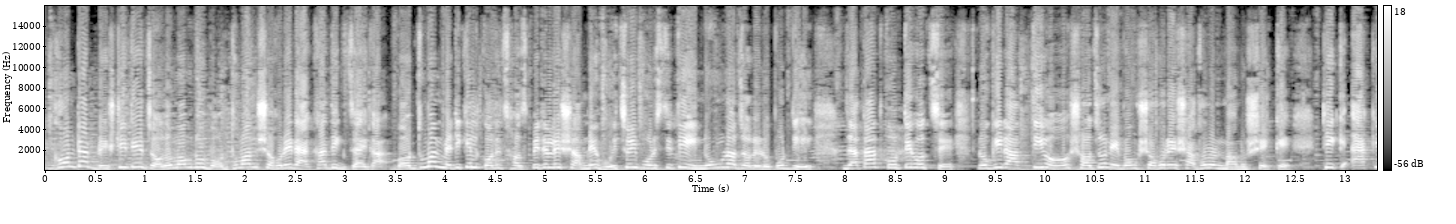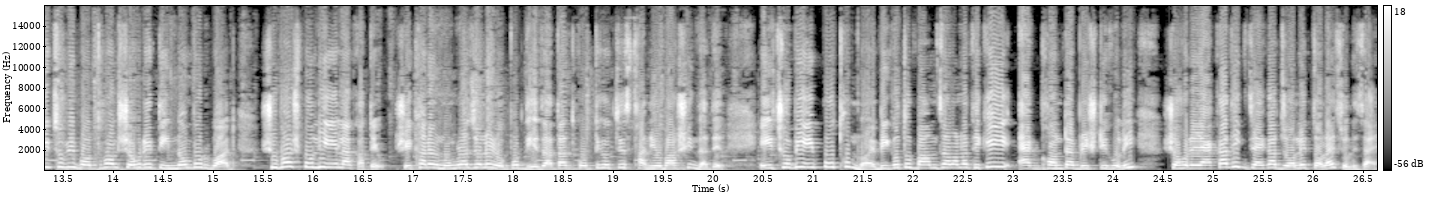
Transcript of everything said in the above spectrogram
এক ঘণ্টা বৃষ্টিতে জলমগ্ন বর্ধমান শহরের একাধিক জায়গা। বর্ধমান মেডিকেল কলেজ হসপিটালের সামনে হইচই পরিস্থিতি এই নোংরা জলের ওপর দিয়েই যাতায়াত করতে হচ্ছে রোগীর আত্মীয়, স্বজন এবং শহরের সাধারণ মানুষকে ঠিক একই ছবি বর্ধমান শহরের তিন নম্বর ওয়ার্ড, সুভাষপল্লী এলাকাতেও। সেখানেও নোংরা জলের ওপর দিয়ে যাতায়াত করতে হচ্ছে স্থানীয় বাসিন্দাদের। এই ছবি এই প্রথম নয়, বিগত বাম জামানা থেকেই এক ঘণ্টা বৃষ্টি হলেই শহরের একাধিক জায়গা জলের তলায় চলে যায়।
